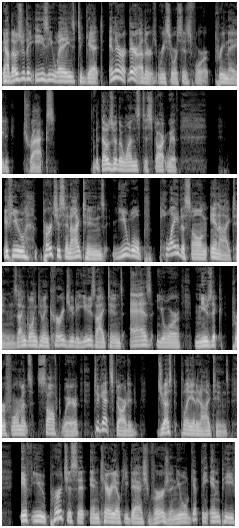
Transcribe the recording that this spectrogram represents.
Now, those are the easy ways to get, and there are, there are other resources for pre made tracks, but those are the ones to start with. If you purchase in iTunes, you will play the song in iTunes. I'm going to encourage you to use iTunes as your music performance software to get started. Just play it in iTunes. If you purchase it in karaoke dash version, you will get the MP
